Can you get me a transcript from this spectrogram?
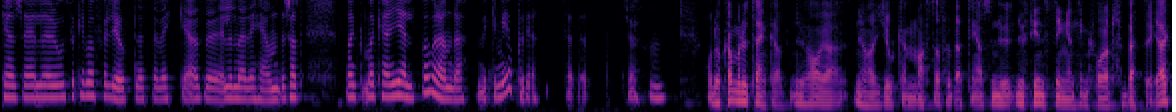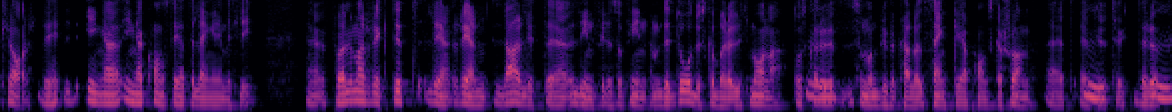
kanske eller och så kan man följa upp nästa vecka alltså, eller när det händer så att man, man kan hjälpa varandra mycket mer på det sättet. Tror jag. Mm. Och då kan man ju tänka att nu har jag, nu har jag gjort en massa förbättringar så nu, nu finns det ingenting kvar att förbättra, jag är klar, det är inga, inga konstigheter längre i mitt liv. Eh, följer man riktigt renlärligt eh, linfilosofin, det är då du ska börja utmana. Då ska mm. du, som man brukar kalla det, sänka japanska sjön, ett, ett mm. uttryck. Där du, mm.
